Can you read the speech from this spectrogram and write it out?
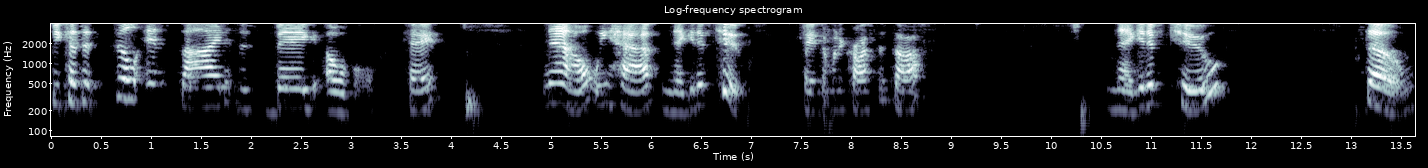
Because it's still inside this big oval, okay? Now we have negative 2. Okay, so I'm going to cross this off. Negative 2. So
